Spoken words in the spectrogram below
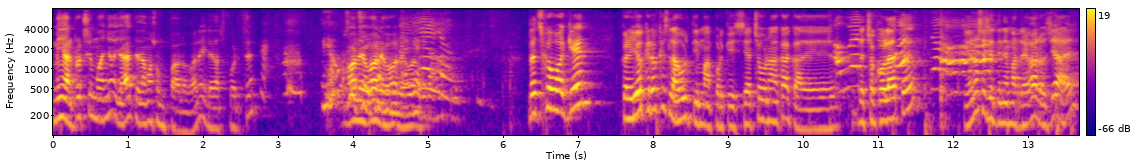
Mira, el próximo año ya te damos un palo, ¿vale? Y le das fuerte. Se Vale, vale, vale, vale. Let's go again. Pero yo creo que es la última, porque si ha hecho una caca de, de chocolate, yo no sé si tiene más regalos ya, ¿eh?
